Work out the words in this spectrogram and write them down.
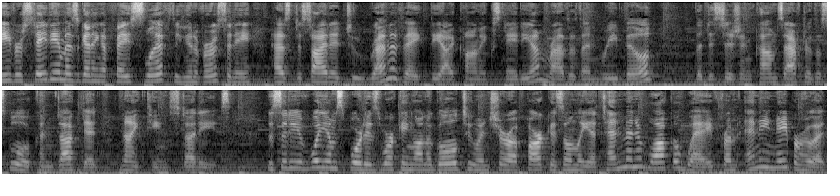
Beaver Stadium is getting a facelift. The university has decided to renovate the iconic stadium rather than rebuild. The decision comes after the school conducted 19 studies. The city of Williamsport is working on a goal to ensure a park is only a 10 minute walk away from any neighborhood.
